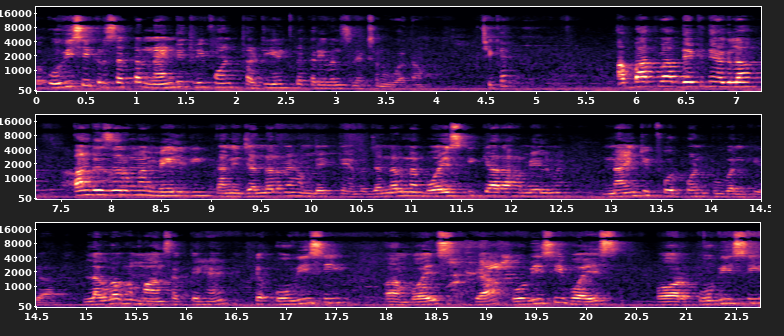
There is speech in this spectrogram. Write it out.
तो ओबीसी कृषक का 93.38 पे करीबन सिलेक्शन हुआ था। ठीक है? अब बात बात देखते हैं अगला। अनरिजर्व में मेल की, यानी जनरल में हम देखते हैं तो जनरल में बॉयज़ की क्या रहा मेल में? 94.21 की रहा। लगभग हम मान सकते हैं कि ओबीसी बॉयज़ क्या ओबीसी बॉयज़ और ओबीसी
